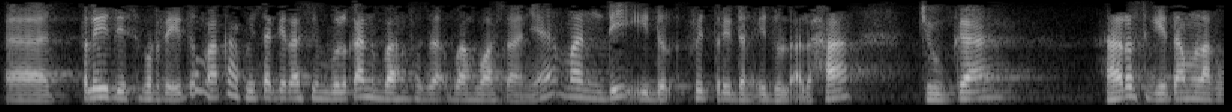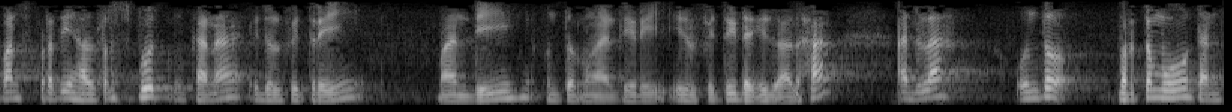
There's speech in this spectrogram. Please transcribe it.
e, teliti seperti itu, maka bisa kita simpulkan bahwasanya mandi Idul Fitri dan Idul Adha juga harus kita melakukan seperti hal tersebut. Karena Idul Fitri, mandi untuk menghadiri Idul Fitri dan Idul Adha adalah untuk bertemu dan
